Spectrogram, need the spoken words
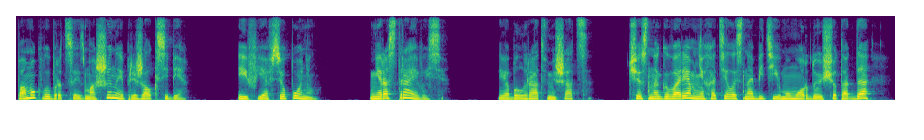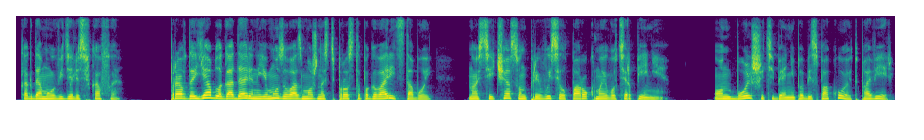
помог выбраться из машины и прижал к себе. «Ив, я все понял. Не расстраивайся». Я был рад вмешаться. Честно говоря, мне хотелось набить ему морду еще тогда, когда мы увиделись в кафе. Правда, я благодарен ему за возможность просто поговорить с тобой, но сейчас он превысил порог моего терпения. Он больше тебя не побеспокоит, поверь».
